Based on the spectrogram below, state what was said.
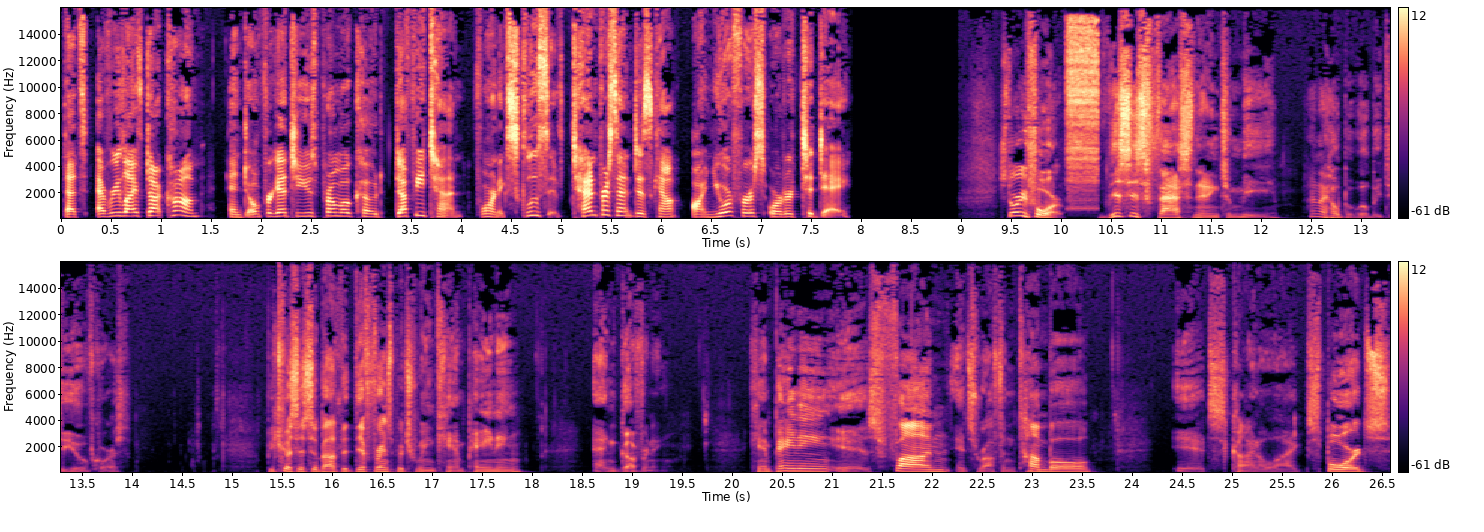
That's everylife.com. And don't forget to use promo code Duffy10 for an exclusive 10% discount on your first order today. Story four. This is fascinating to me, and I hope it will be to you, of course, because it's about the difference between campaigning and governing. Campaigning is fun, it's rough and tumble, it's kind of like sports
